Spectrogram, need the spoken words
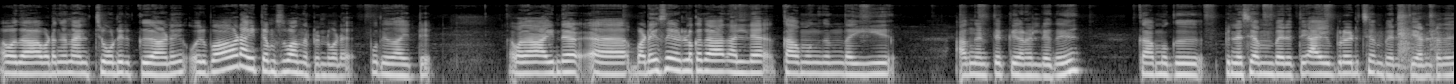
അപ്പോൾ അതാ അവിടെ ഇങ്ങനെ നനച്ചുകൊണ്ടിരിക്കുകയാണ്. ഒരുപാട് ഐറ്റംസ് വന്നിട്ടുണ്ട് ഇവിടെ പുതിയതായിട്ട്. അപ്പോൾ അതാ അതിന്റെ ഇവിടെ സൈഡിലൊക്കെ ഇതാ നല്ല കമുകും തൈ അങ്ങനത്തെ ഒക്കെയാണ് ഉള്ളത്. കമുക് പിന്നെ ചെമ്പരത്തി ഹൈബ്രിഡ് ചെമ്പരത്തിയാണ് ഉള്ളത്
